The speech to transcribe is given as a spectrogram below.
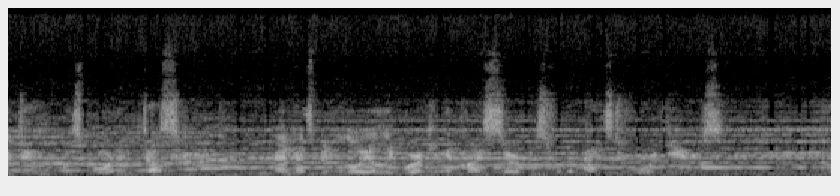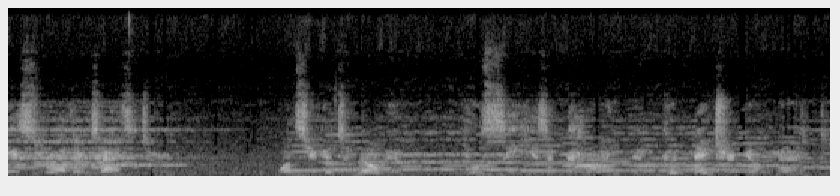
Dedue was born in Duscur and has been loyally working in my service for the past four years. He's rather taciturn. Once you get to know him, you'll see he's a kind and good-natured young man.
